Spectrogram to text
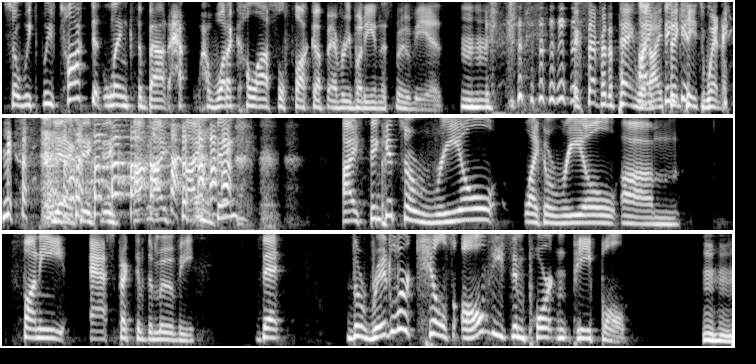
So we we've talked at length about how, how- what a colossal fuck up everybody in this movie is. Mm-hmm. Except for the penguin. I I, think think, it- he's winning. Yeah, it's- it's- I, I, I think I think it's a real like a real um funny aspect of the movie that the Riddler kills all these important people. hmm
